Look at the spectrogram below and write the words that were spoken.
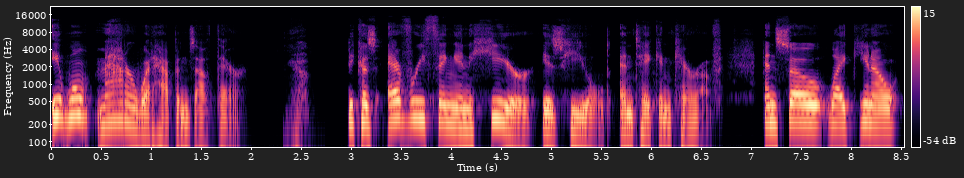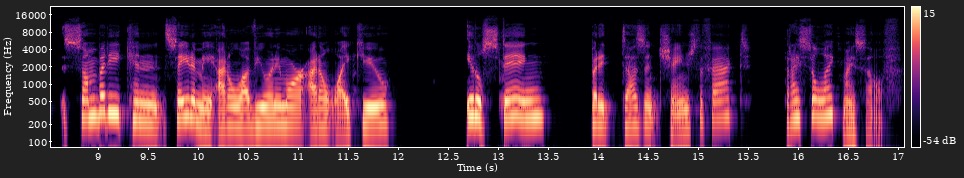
it won't matter what happens out there. Because everything in here is healed and taken care of. And so, like, you know, somebody can say to me, I don't love you anymore. I don't like you. It'll sting, but it doesn't change the fact that I still like myself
